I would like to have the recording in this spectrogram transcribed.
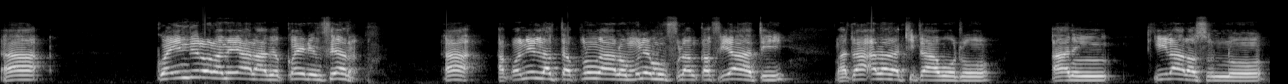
a koyindiro mi ye ala be koyirin fera a a koni lafta purŋa lo mune mu fulankafiyati ti ata ala la kitabo to anin kila la sunno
